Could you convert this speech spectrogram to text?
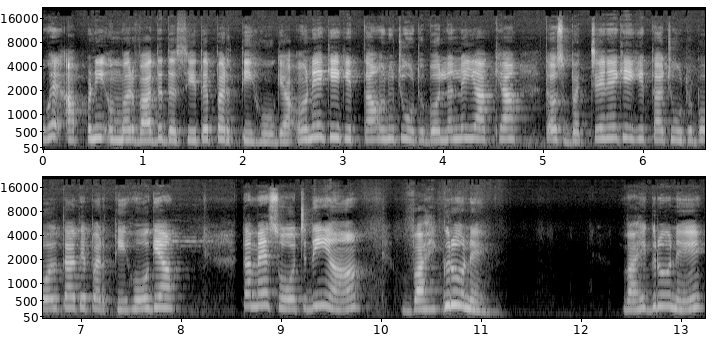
ਉਹ ਆਪਣੀ ਉਮਰ ਵੱਧ ਦੱਸੀ ਅਤੇ ਭਰਤੀ ਹੋ ਗਿਆ। ਉਹਨੇ ਕੀ ਕੀਤਾ? ਉਹਨੂੰ ਝੂਠ ਬੋਲਣ ਲਈ ਆਖਿਆ। ਤਾਂ ਉਸ ਬੱਚੇ ਨੇ ਕੀ ਕੀਤਾ? ਝੂਠ ਬੋਲਤਾ ਅਤੇ ਭਰਤੀ ਹੋ ਗਿਆ। ਤਾਂ ਮੈਂ ਸੋਚਦੀ ਹਾਂ, ਵਾਹਿਗੁਰੂ ਨੇ ਵਾਹਿਗੁਰੂ ਨੇ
